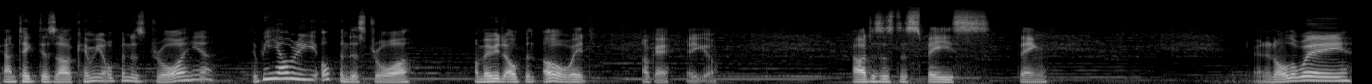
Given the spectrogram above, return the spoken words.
Can't take this out. Can we open this drawer here? Did we already open this drawer? Or maybe it opened... Oh, wait. Okay, there you go. Oh, this is the space thing. Turn it all the way.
